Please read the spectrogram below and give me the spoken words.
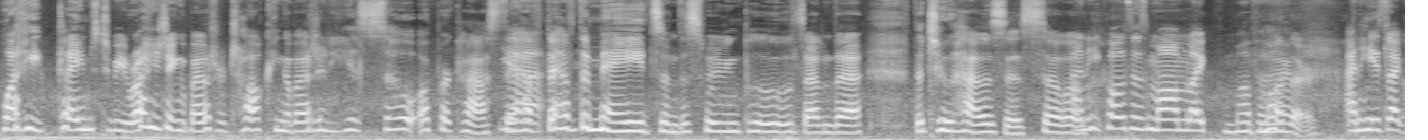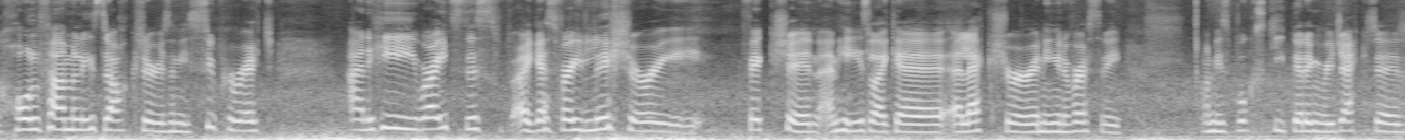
what he claims to be writing about or talking about, and he is so upper class. They Yeah. have they have the maids and the swimming pools and the the two houses. So and he calls his mom like mother. Mother. And he's like whole family's doctors and he's super rich. And he writes this, I guess, very literary fiction and he's like a, a lecturer in a university. And his books keep getting rejected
